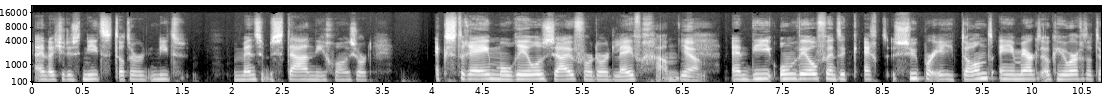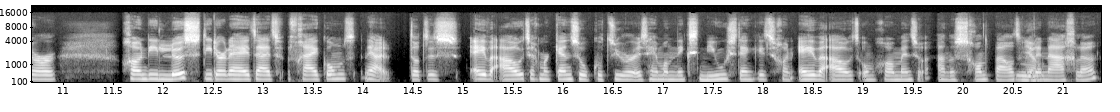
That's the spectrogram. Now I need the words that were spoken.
En dat je dus niet, dat er niet mensen bestaan die gewoon een soort extreem moreel zuiver door het leven gaan. Ja, En die onwil vind ik echt super irritant. En je merkt ook heel erg dat er gewoon die lust die er de hele tijd vrijkomt. Ja, dat is eeuwen oud. Zeg maar, cancelcultuur is helemaal niks nieuws, denk ik. Het is gewoon eeuwen oud om gewoon mensen aan de strandpaal te Ja. willen nagelen.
